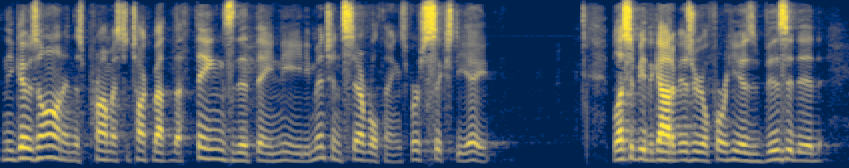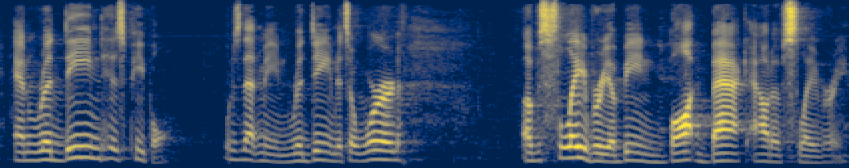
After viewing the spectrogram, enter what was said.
And he goes on in this promise to talk about the things that they need. He mentions several things. Verse 68 Blessed be the God of Israel, for he has visited and redeemed his people. What does that mean? Redeemed. It's a word of slavery, of being bought back out of slavery.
